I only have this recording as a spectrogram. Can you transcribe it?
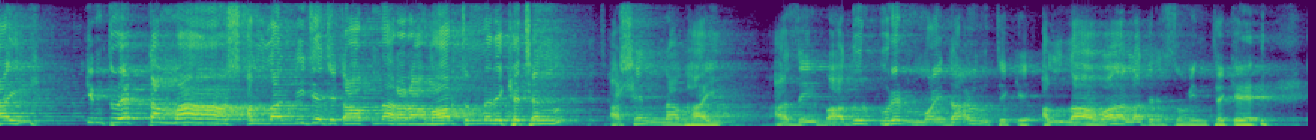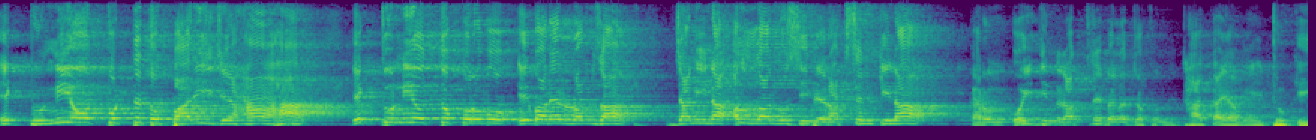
নাই। কিন্তু একটা মাস আল্লাহ নিজে যেটা আপনার আর আমার জন্য রেখেছেন, আসেন না ভাই, আজ এই বাহাদুরপুরের ময়দান থেকে, আল্লাহওয়ালাদের জমিন থেকে, একটু নিয়ত করতে তো পারি যে হা হা, একটু নিয়ত তো করব এবারের রমজান। জানি না আল্লাহ নসিবে রাখছেন কিনা, কারণ ওই দিন রাত্রেবেলা যখন ঢাকায় আমি ঢুকি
